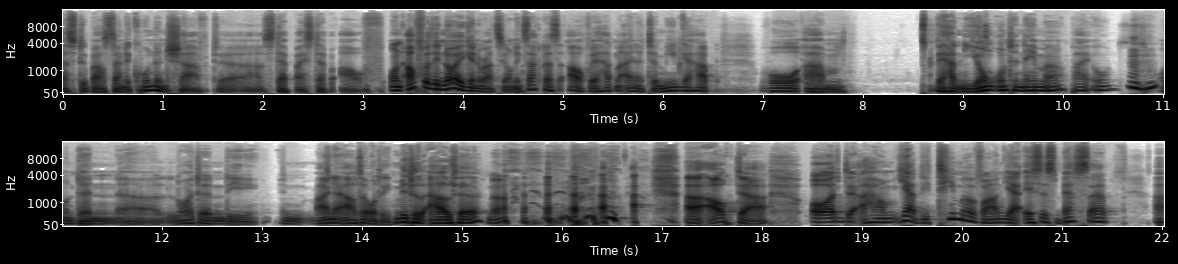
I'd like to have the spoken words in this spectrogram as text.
dass du baust deine Kundenschaft äh, Step by Step auf. Und auch für die neue Generation. Ich sage das auch. Wir hatten einen Termin gehabt, wo ähm, wir hatten Jungunternehmer bei uns und dann äh, Leute, die in meiner Alter oder Mittelalter, ne? äh, auch da. Und ähm, ja, die Themen waren, ja, es ist besser, äh,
